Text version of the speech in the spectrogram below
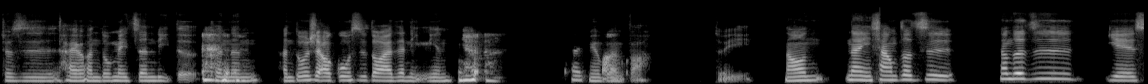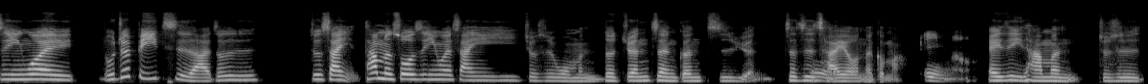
就是还有很多没整理的，可能 很多小故事都还在里面，没有办法。对，然后那你像这次，像这次也是因为我觉得彼此啊，就是就是三，他们说是因为三一一就是我们的捐赠跟资源，这次才嗯。有那个嘛、疫苗 a Z 他们就是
